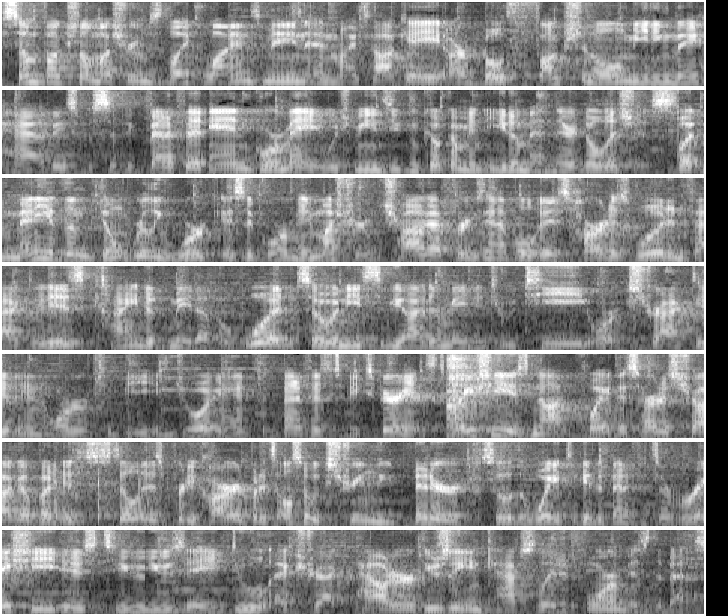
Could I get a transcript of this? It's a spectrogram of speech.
Some functional mushrooms like lion's mane and maitake are both functional, meaning they have a specific benefit, and gourmet, which means you can cook them and eat them and they're delicious. But many of them don't really work as a gourmet mushroom. Chaga, for example, is hard as wood. In fact, it is kind of made up of wood, so it needs to be either made into a tea or extracted in order to be enjoyed and for the benefits to be experienced. Reishi is not quite as hard as chaga, but it still is pretty hard, but it's also extremely bitter, so the way to get the benefits of reishi is to use a dual extract powder, usually encapsulated form is the best.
